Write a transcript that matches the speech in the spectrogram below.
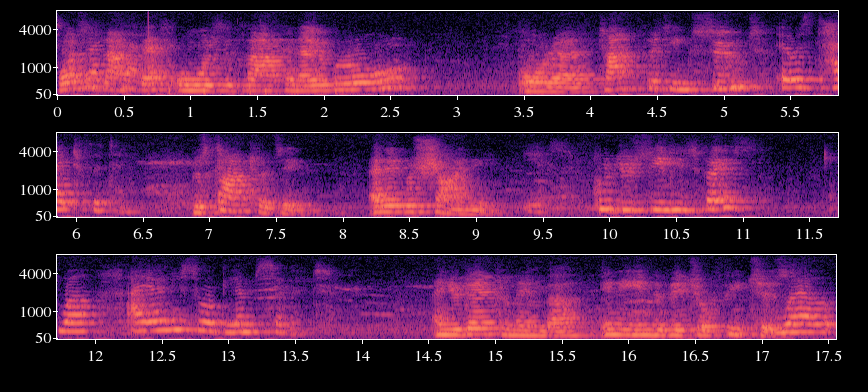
Was it like that, or was it like an overall? Or a tight-fitting suit? It was tight fitting. It was tight-fitting, and it was shiny. Yes. Could you see his face? Well, I only saw a glimpse of it. And you don't remember any individual features? Well,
